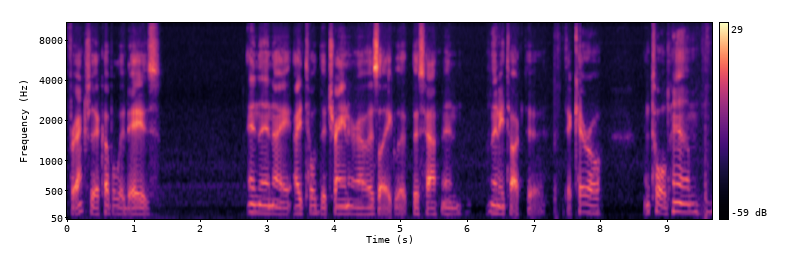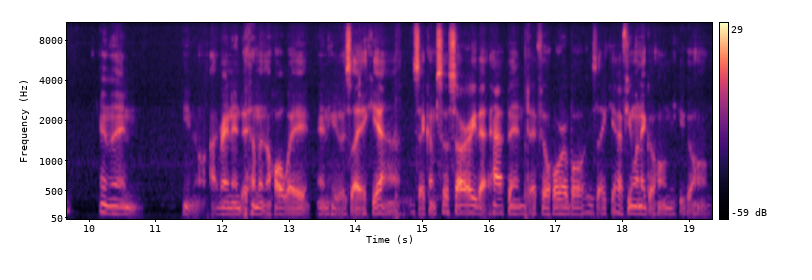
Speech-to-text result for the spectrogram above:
for actually a couple of days. And then I, I told the trainer, I was like, look, this happened. And then he talked to, to Carroll and told him. And then, you know, I ran into him in the hallway and he was like, yeah. He's like, I'm so sorry that happened. I feel horrible. He's like, yeah, if you want to go home, you could go home.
